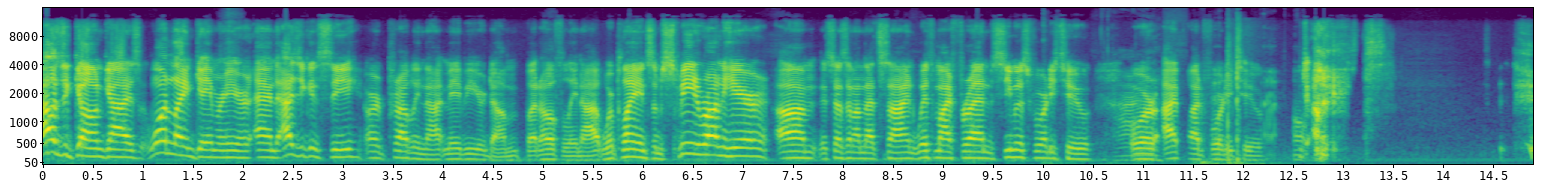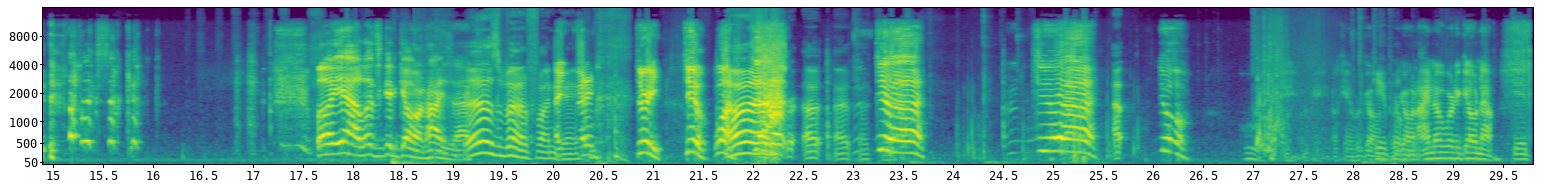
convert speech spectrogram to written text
how's it going, guys? One Lane Gamer here, and as you can see, or probably not, maybe you're dumb, but hopefully not. We're playing some speed run here. Um, it says it on that sign with my friend Simus42 or iPod 42. Oh. that looks so good. Well, yeah, let's get going. Hi, Zach. This has been a fun Are you game. ready? Three, two, one. Oh, Ah! no, no, uh, uh, uh, okay, okay, okay, we're going. Gabe, we're going. me. I know where to go now. Gabe,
